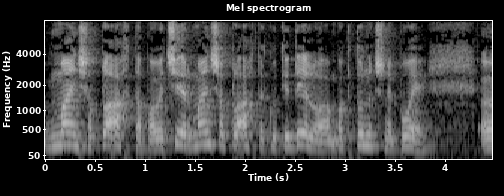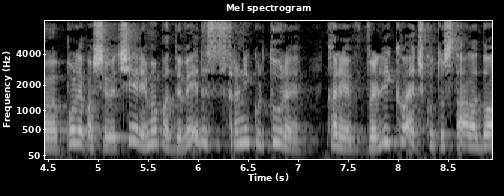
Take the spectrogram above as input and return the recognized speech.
manjša plahta, pa večer manjša plahta kot je delo, ampak to nič ne poje. Uh, Uh, Polje pa še večer, ima pa 90 strani kulture, kar je veliko več kot ostala do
